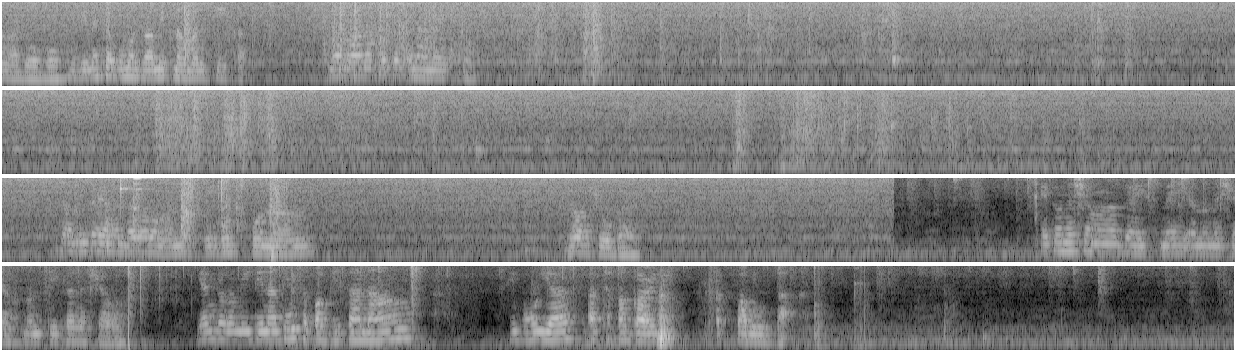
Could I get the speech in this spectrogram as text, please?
ng adobo. Hindi na siya gumagamit ng mantika. Namanak ko ito sa nanay ko. Sabi tayo ng dalawang ano, tablespoon ng brown sugar. Ito na siya mga guys. May ano na siya. Mantika na siya. Oh. Yan gagamitin natin sa paggisa ng sibuyas at saka garlic at paminta.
